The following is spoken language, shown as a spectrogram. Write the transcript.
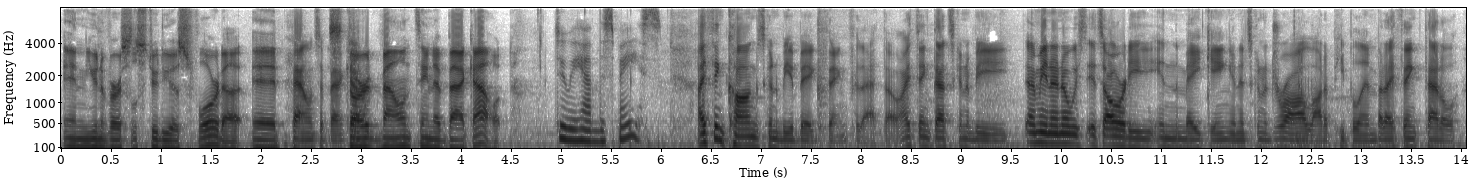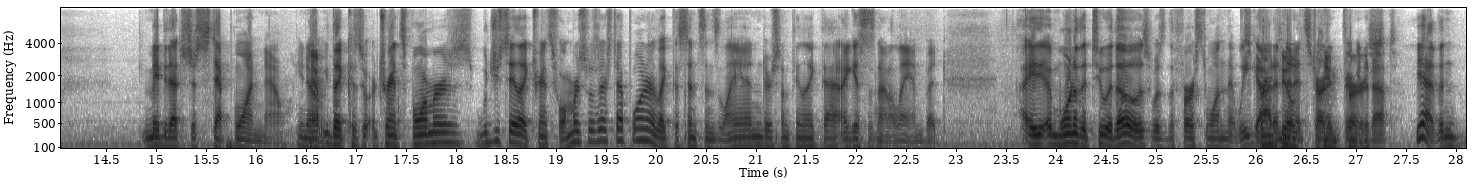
in Universal Studios Florida and Balance it back start out. balancing it back out? Do we have the space? I think Kong's going to be a big thing for that, though. I think that's going to be. I mean, I know it's already in the making, and it's going to draw a lot of people in. But I think that'll maybe that's just step one now. You know, Yeah. like because Transformers. Would you say like Transformers was our step one, or like the Simpsons Land, or something like that? I guess it's not a land, but. I, one of the two of those was the first one that we got, and then it started came bringing it up. Yeah, then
